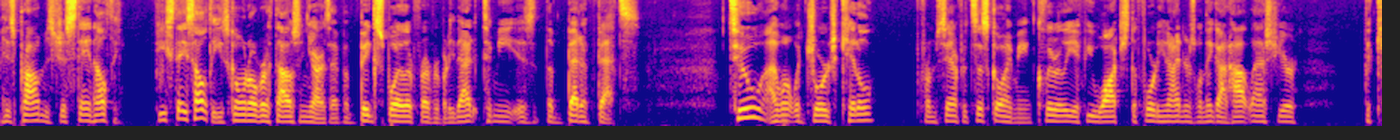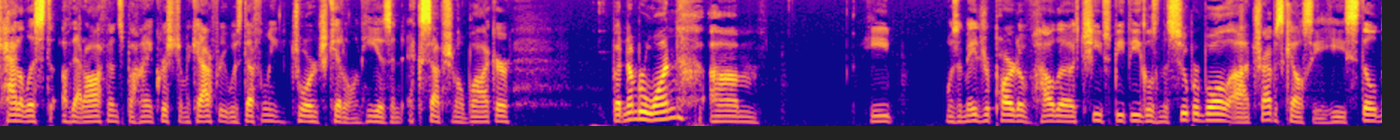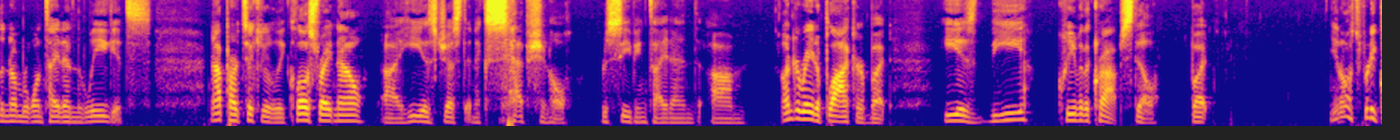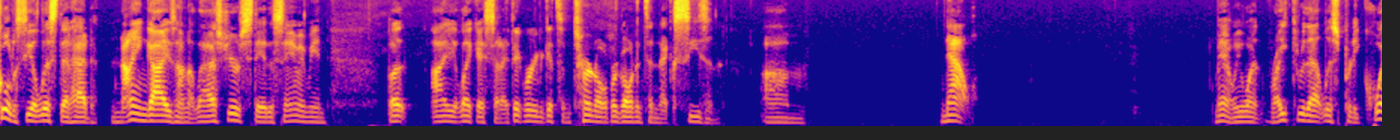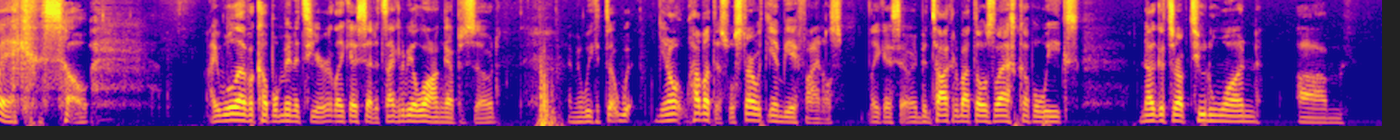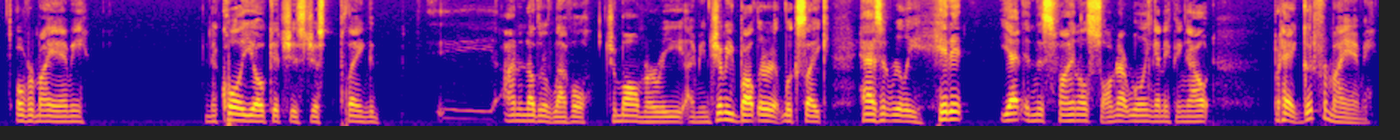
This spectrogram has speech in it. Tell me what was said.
His problem is just staying healthy. If he stays healthy, he's going over a thousand yards. I have a big spoiler for everybody. That to me is the bet of bets. Two, I went with George Kittle from San Francisco. I mean, clearly, if you watch the 49ers when they got hot last year, the catalyst of that offense behind Christian McCaffrey was definitely George Kittle, and he is an exceptional blocker. But number one, um, he was a major part of how the Chiefs beat the Eagles in the Super Bowl. Uh, Travis Kelce, he's still the number one tight end in the league. It's not particularly close right now. Uh, he is just an exceptional receiving tight end. Um, underrated blocker, but he is the cream of the crop still. But you know, it's pretty cool to see a list that had nine guys on it last year stay the same. I mean, but I like I said, I think we're gonna get some turnover going into next season. Um, now, man, we went right through that list pretty quick, so I will have a couple minutes here. Like I said, it's not going to be a long episode. I mean, we could, t- you know, how about this? We'll start with the NBA Finals. Like I said, I've been talking about those last couple weeks. Nuggets are up two to one um, over Miami. Nikola Jokic is just playing on another level. Jamal Murray, I mean, Jimmy Butler, it looks like hasn't really hit it yet in this finals, so I'm not ruling anything out. But hey, good for Miami.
